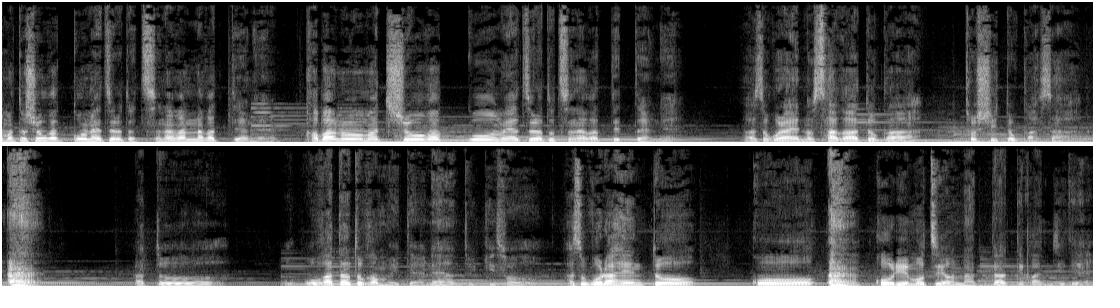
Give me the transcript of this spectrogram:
大和小学校のやつらとはつながんなかったよね。樺の町小学校のやつらとつながってったよね。あそこら辺の佐賀とか都市とかさ。あと尾形とかもいたよねあの時。そう。あそこら辺とこう 交流持つようになったって感じで。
